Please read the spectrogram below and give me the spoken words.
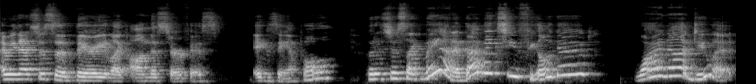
I mean, that's just a very like on the surface example, but it's just like, man, if that makes you feel good, why not do it?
